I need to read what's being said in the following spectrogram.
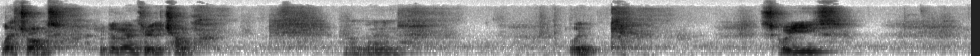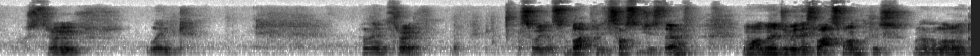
later on we go down through the channel. And then link squeeze push through link and then through. So we've got some black pudding sausages there. And what I'm going to do with this last one because it's rather long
